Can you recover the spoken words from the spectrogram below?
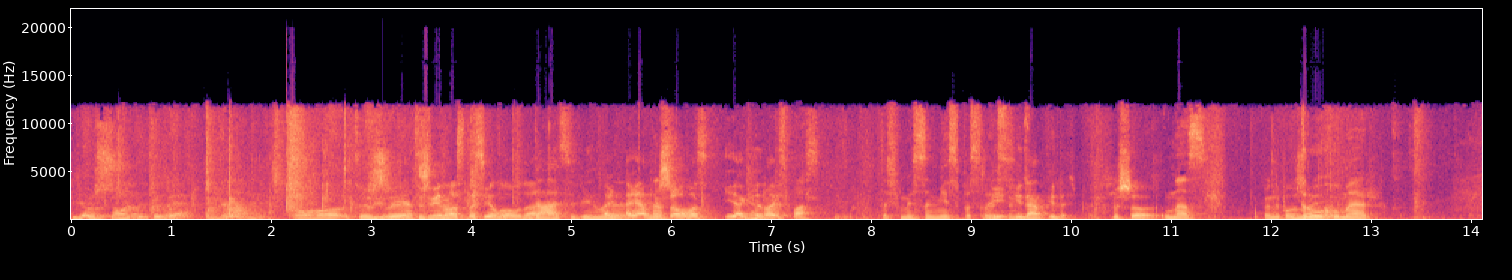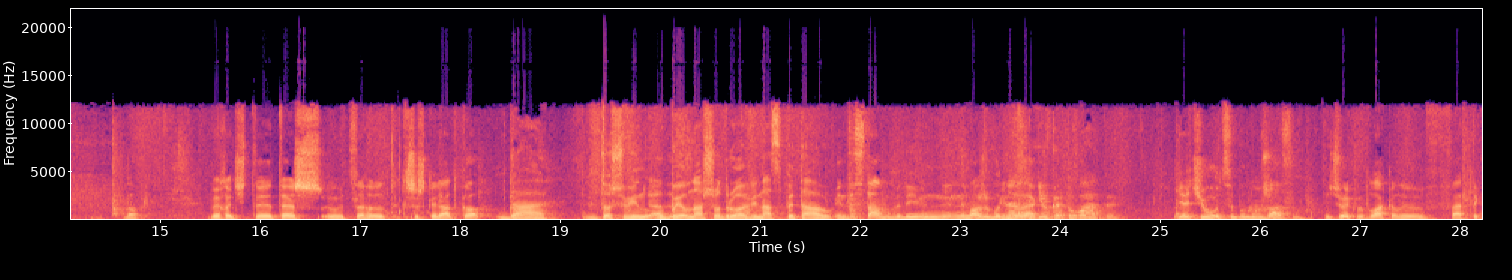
Йо, шо ти тебе? Ого, це ж, це ж він вас насилував, да? Да, це він А, мене. а я на- прийшов вас як герой спас. Та ж ми самі І, спаслися. ідем, ідем. Ви що, У нас ви не поважаєте? друг умер. Добре. Ви хочете теж е, цього шишкарятко? Да. То, що він Я убив нашого друга, він нас питав. Він десь там веде, він не, не може бути Він нас далеко. хотів катувати. Я чув, це було ужасно. Я чув, як ви плакали в фертик.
